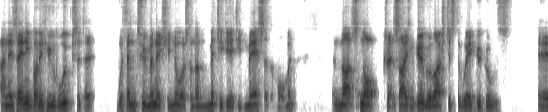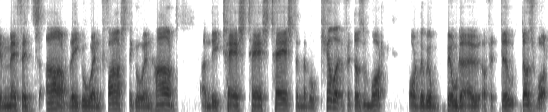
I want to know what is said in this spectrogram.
and as anybody who looks at it within two minutes, you know it's an unmitigated mess at the moment. And that's not criticizing Google, that's just the way Google's uh, methods are. They go in fast, they go in hard, and they test, test, test, and they will kill it if it doesn't work, or they will build it out if it do, does work.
